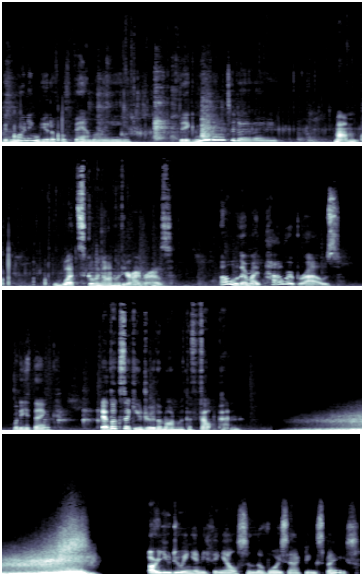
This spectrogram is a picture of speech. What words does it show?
Good morning, beautiful family. Big meeting today. Mom, what's going on with your eyebrows? Oh, they're my power brows. What do you think? It looks like you drew them on with a felt pen. Are you doing anything else in the voice acting space?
